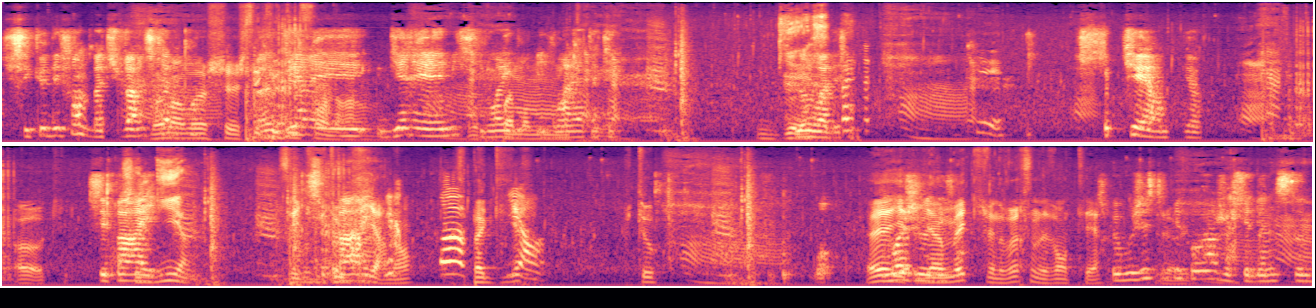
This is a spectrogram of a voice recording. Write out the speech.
Tu sais que défendre, bah tu vas rester Non, non, avec moi je, je sais Euh, que Guerre défendre. et, hein. Guerre et Faut ils vont aller, m'en ils vont aller montrer. attaquer. Non, on va défendre. Ok. Ok, Armia. Oh, ok. C'est pareil. C'est C'est. Gear, non Oh, C'est pas Gear Gear. plutôt. Bon. Ouais, Moi, y a, je y a un mec qui vient d'ouvrir son inventaire. Je peux bouger s'il te plaît, Je fais Dunstone.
